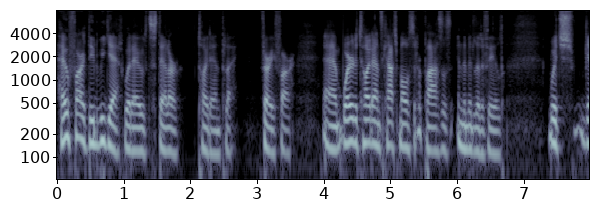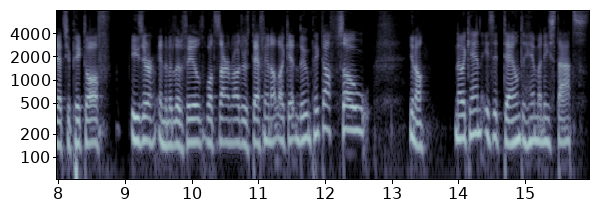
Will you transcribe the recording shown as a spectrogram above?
how far did we get without stellar tight end play? Very far. Um, where do tight ends catch most of their passes? In the middle of the field, which gets you picked off easier in the middle of the field. What's Aaron Rodgers definitely not like getting doing picked off? So, you know, now again, is it down to him and his stats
